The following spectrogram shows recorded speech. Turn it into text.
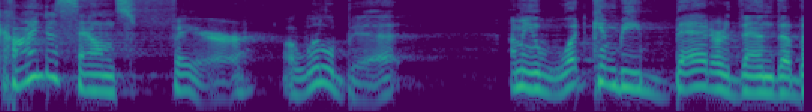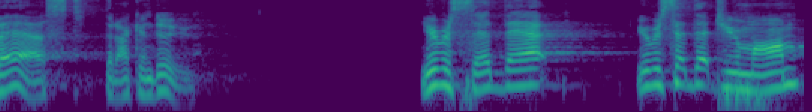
kind of sounds fair a little bit. I mean, what can be better than the best that I can do? You ever said that? You ever said that to your mom?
